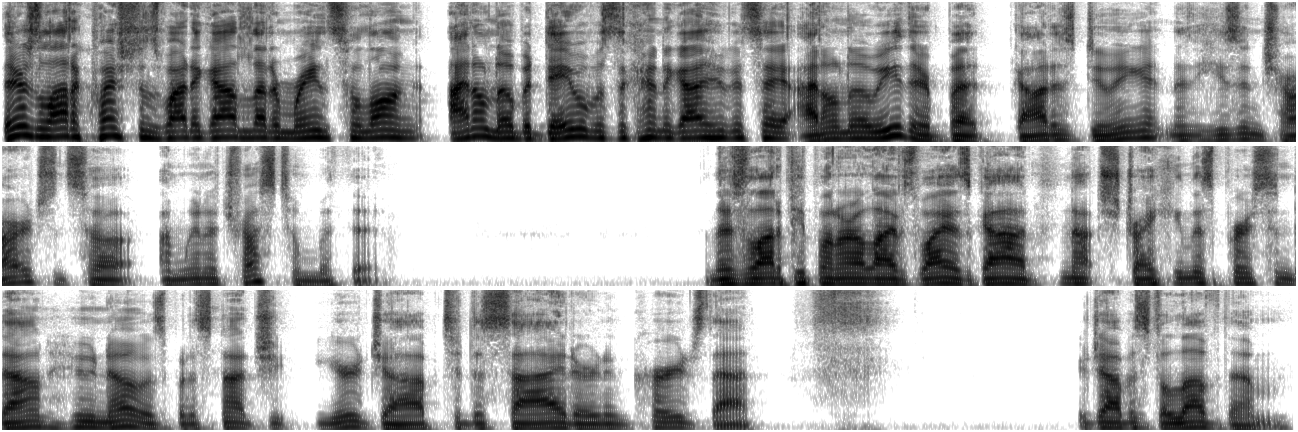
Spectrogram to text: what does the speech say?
There's a lot of questions. Why did God let him reign so long? I don't know, but David was the kind of guy who could say, I don't know either, but God is doing it and he's in charge. And so I'm going to trust him with it. And there's a lot of people in our lives. Why is God not striking this person down? Who knows? But it's not your job to decide or encourage that. Your job is to love them.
